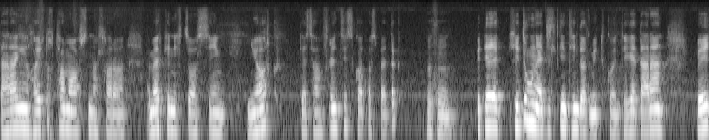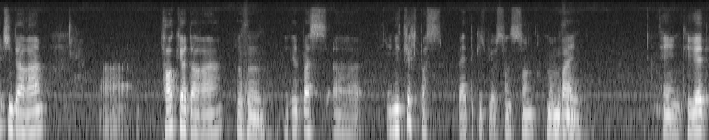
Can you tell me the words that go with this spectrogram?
дараагийн хоёр дахь том офис нь болохоор Америкийн нэгдсэн улсын Нью-Йорк, тэгээд Сан Францискод бас байдаг. Бид яг хэдэн хүн ажилтгийн тэнд бол мэдэхгүй байна. Тэгээ дараа нь Бээжинд байгаа Токиод байгаа. Аа. Тэгээд бас энэтхэгт бас байдаг гэж би сонссон. Мумбай. Тийм. Тэгээд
